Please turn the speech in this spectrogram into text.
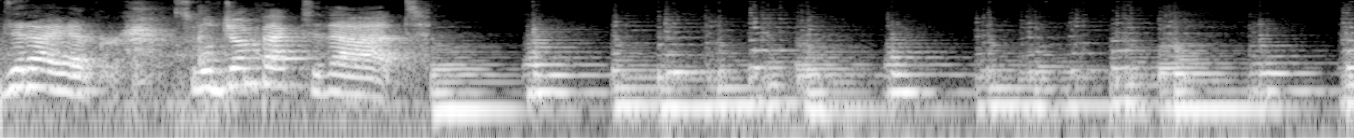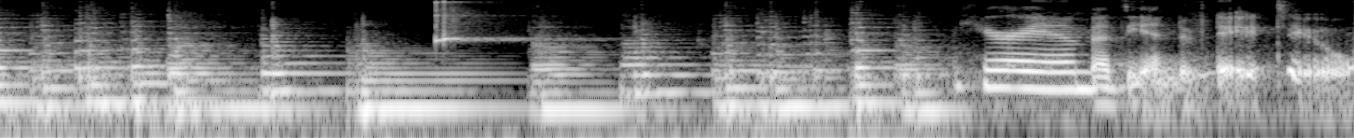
Did I ever. So we'll jump back to that. At the end of day two.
